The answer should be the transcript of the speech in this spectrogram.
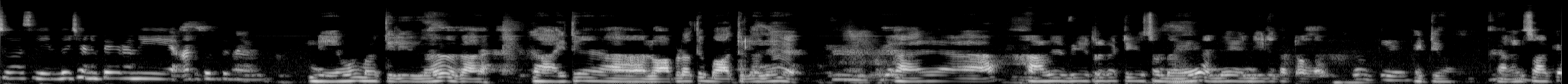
సో అసలు ఎందుకు చనిపోయారని అనుకుంటున్నారు? ఏమో మాకు తెలియదు అయితే ఆ లోపలైతే బాతులోనే అదే వీటర్ కట్టేసి ఉన్నాయి. అన్ని నీళ్ళు కట్ట ఉన్నాయి. ఓకే. పెట్టి కరెంట్ షాకే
